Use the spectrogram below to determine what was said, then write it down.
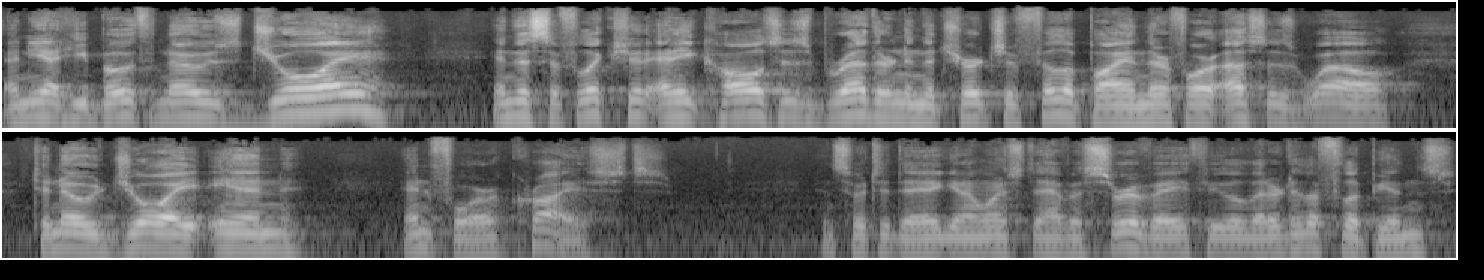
And yet, he both knows joy in this affliction and he calls his brethren in the church of Philippi, and therefore us as well, to know joy in and for Christ. And so today, again, I want us to have a survey through the letter to the Philippians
